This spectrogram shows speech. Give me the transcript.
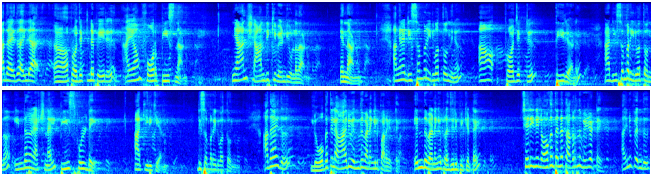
അതായത് അതിന്റെ ആ പ്രോജക്റ്റിന്റെ പേര് ഐ ആം ഫോർ പീസ് എന്നാണ്. ഞാൻ ശാന്തിക്ക് വേണ്ടിയുള്ളതാണ് എന്നാണ്. അങ്ങനെ ഡിസംബർ ഇരുപത്തൊന്നിന് ആ പ്രോജക്റ്റ് തീരുകയാണ്. ആ ഡിസംബർ ഇരുപത്തൊന്ന് ഇന്റർനാഷണൽ പീസ്ഫുൾ ഡേ ആക്കിയിരിക്കുകയാണ്. ഡിസംബർ ഇരുപത്തൊന്ന്. അതായത് ലോകത്തിൽ ആരും എന്ത് വേണമെങ്കിൽ പറയട്ടെ എന്ത് വേണമെങ്കിൽ പ്രചരിപ്പിക്കട്ടെ. ശരി ഇനി ലോകം തന്നെ തകർന്നു വീഴട്ടെ. അതിനിപ്പോൾ എന്ത്?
